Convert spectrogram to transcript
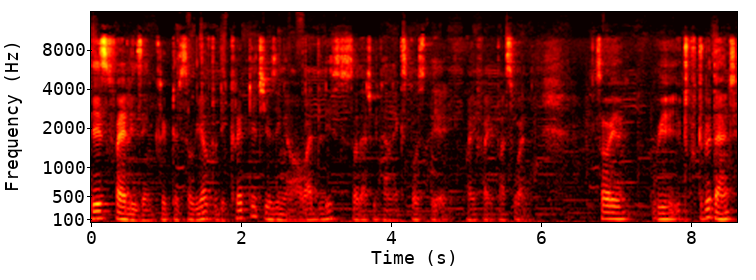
this file is encrypted so we have to decrypt it using our word list so that we can expose the wi-fi password. So we to do that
